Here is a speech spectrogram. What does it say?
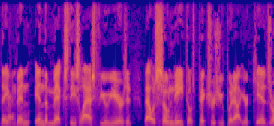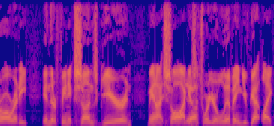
they've right. been in the mix these last few years, and that was so neat. Those pictures you put out, your kids are already in their Phoenix Suns gear, and man, I saw. I yeah. guess it's where you're living. You've got like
